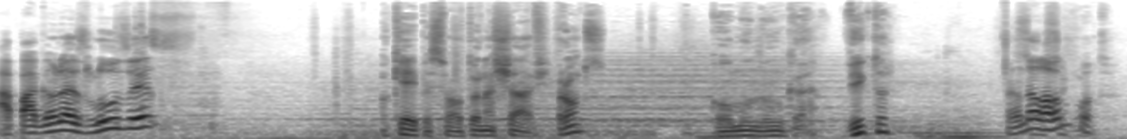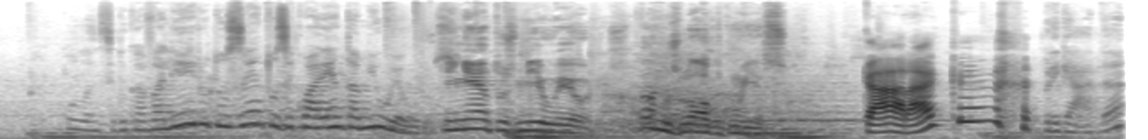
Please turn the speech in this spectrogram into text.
Apagando as luzes. Ok, pessoal, tô na chave. Prontos? Como nunca. Victor? Anda logo, pô. O lance do cavalheiro, 240 mil euros. 500 mil euros. Vamos logo com isso. Caraca. Obrigada.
